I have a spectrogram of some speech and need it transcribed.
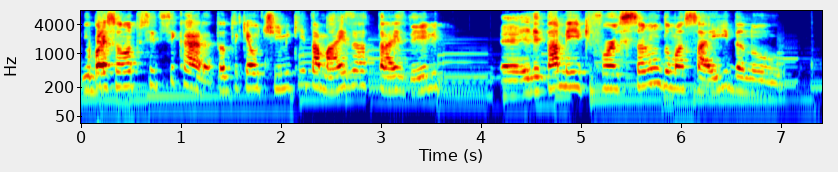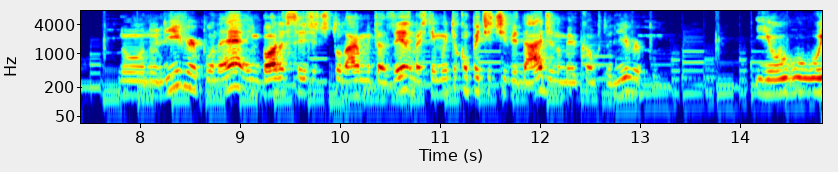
E o Barcelona precisa desse cara, tanto que é o time que tá mais atrás dele. É, ele tá meio que forçando uma saída no, no, no Liverpool, né? Embora seja titular muitas vezes, mas tem muita competitividade no meio-campo do Liverpool. E o, o,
